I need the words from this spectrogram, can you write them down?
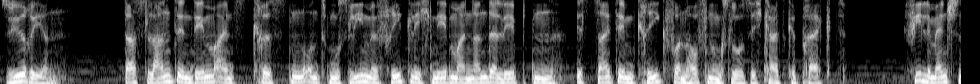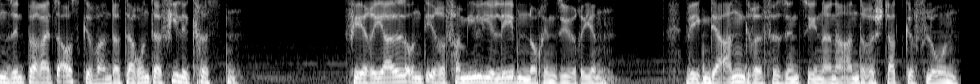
Syrien. Das Land, in dem einst Christen und Muslime friedlich nebeneinander lebten, ist seit dem Krieg von Hoffnungslosigkeit geprägt. Viele Menschen sind bereits ausgewandert, darunter viele Christen. Ferial und ihre Familie leben noch in Syrien. Wegen der Angriffe sind sie in eine andere Stadt geflohen.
